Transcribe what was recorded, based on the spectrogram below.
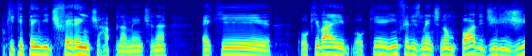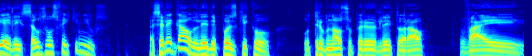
o que, que tem de diferente, rapidamente, né? É que o que vai, o que infelizmente não pode dirigir a eleição são os fake news. Vai ser legal ler depois o que, que o, o Tribunal Superior Eleitoral vai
